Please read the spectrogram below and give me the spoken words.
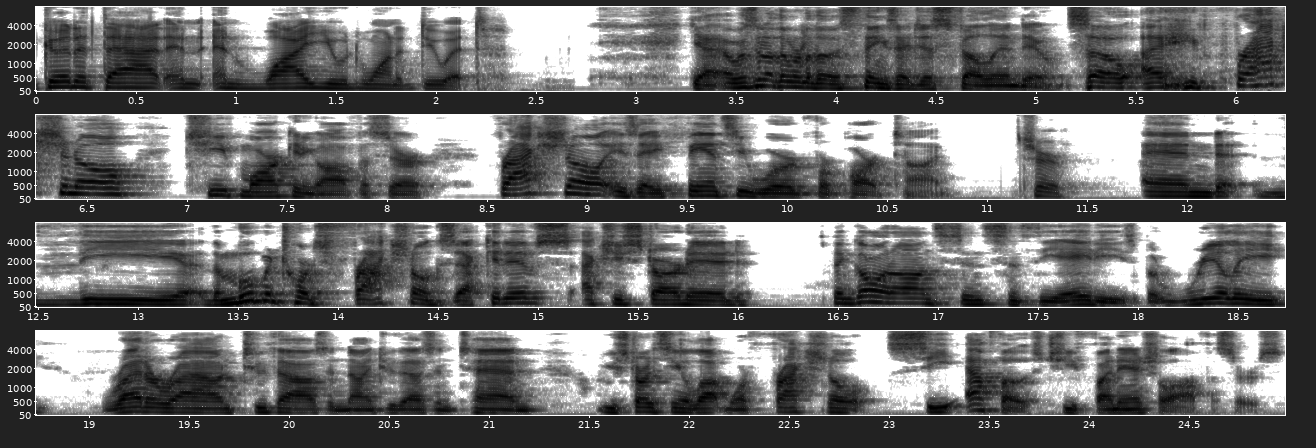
good at that and, and why you would want to do it. Yeah, it was another one of those things I just fell into. So, a fractional chief marketing officer, fractional is a fancy word for part time. Sure. And the the movement towards fractional executives actually started it's been going on since since the 80s, but really right around 2009, 2010, you started seeing a lot more fractional CFOs, chief financial officers.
